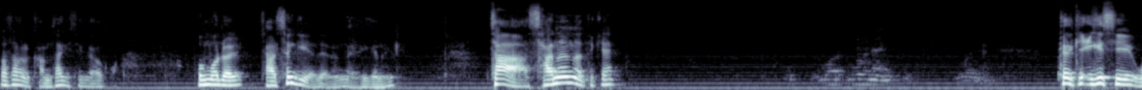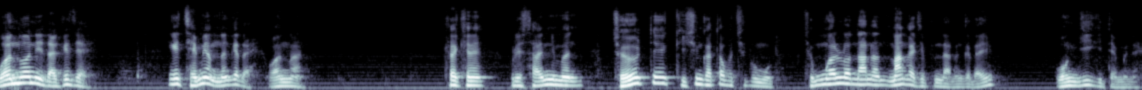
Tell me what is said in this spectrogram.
조상을 감사하게 생각하고 부모를 잘 섬겨야 되는 거야. 이거는. 자, 사는 어떻게? 그렇게 이것이 원원이다. 그제? 이게 재미없는 거다. 원만. 그렇게 우리 사장님은 절대 귀신 갖다 붙이면 정말로 나는 망가집는다는 거다. 원기이기 때문에.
